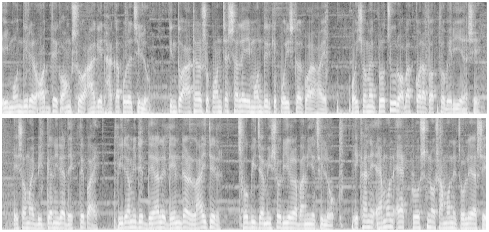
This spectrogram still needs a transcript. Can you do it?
এই মন্দিরের অর্ধেক অংশ আগে ঢাকা পড়েছিল কিন্তু আঠারোশো পঞ্চাশ সালে এই মন্দিরকে পরিষ্কার করা হয়। ওই সময় প্রচুর অবাক করা তথ্য বেরিয়ে আসে। এ সময় বিজ্ঞানীরা দেখতে পায়, পিরামিডের দেয়ালে ডেন্ডার লাইটের ছবি যা মিশরীয়রা বানিয়েছিল। এখানে এমন এক প্রশ্ন সামনে চলে আসে,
